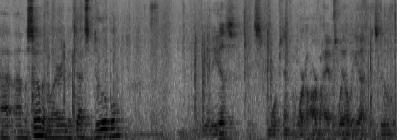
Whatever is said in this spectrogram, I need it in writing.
I- I'm assuming, Larry, that that's doable. It is. It's more extensive work on our behalf as well, but yeah, it's doable.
